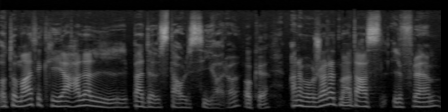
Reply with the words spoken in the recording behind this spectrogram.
automatically على ال pedals تاع السيارة. okay. أنا بمجرد ما أدعس الفرام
